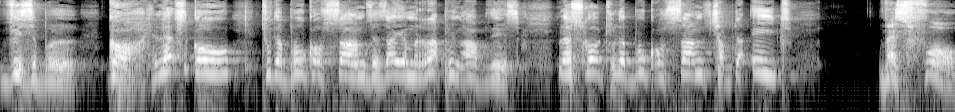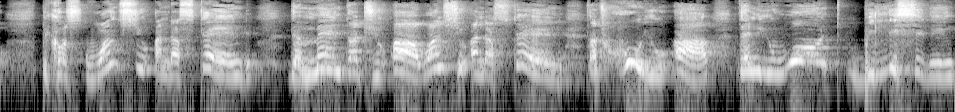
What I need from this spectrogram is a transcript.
visible God. Let's go to the book of Psalms as I am wrapping up this. Let's go to the book of Psalms, chapter 8 Verse 4 Because once you understand the man that you are, once you understand that who you are, then you won't be listening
